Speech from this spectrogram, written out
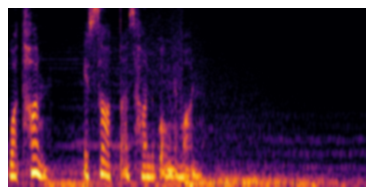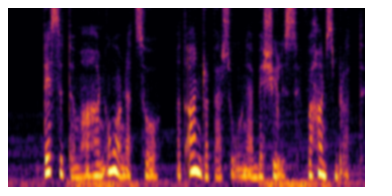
och att han är Satans handgångne man. Dessutom har han ordnat så att andra personer beskylls för hans brott.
